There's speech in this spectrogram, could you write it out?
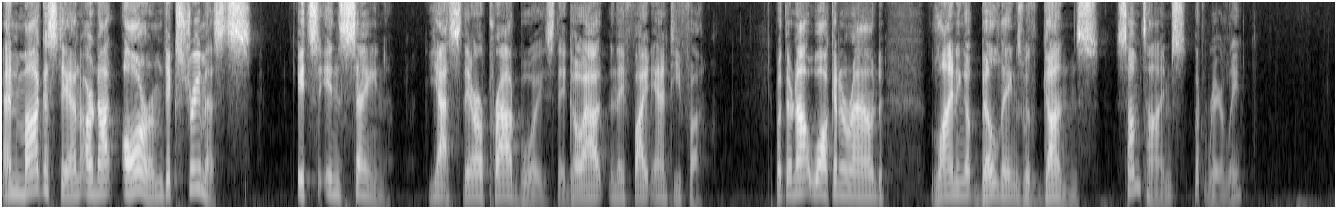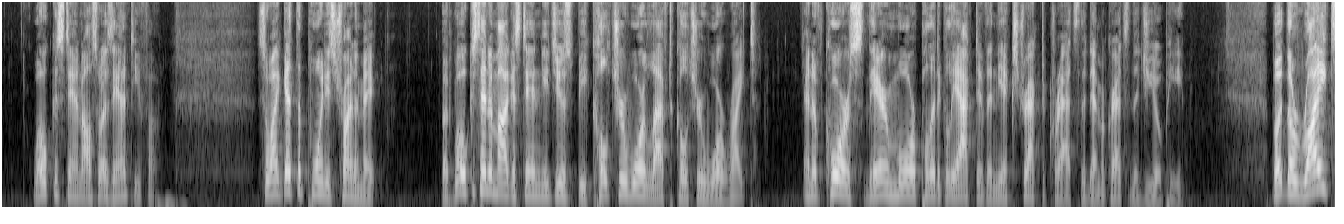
And MAGAstan are not armed extremists. It's insane. Yes, they are Proud Boys. They go out and they fight Antifa. But they're not walking around lining up buildings with guns, sometimes, but rarely. Wokistan also has Antifa. So I get the point he's trying to make. But Wokistan and MAGAstan need to just be culture war left, culture war right. And of course, they're more politically active than the extractocrats, the Democrats, and the GOP. But the right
